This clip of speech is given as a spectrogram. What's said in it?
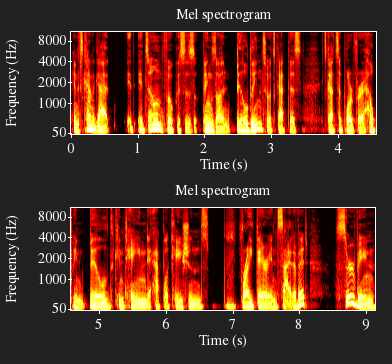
and it's kind of got it, its own focuses things on building. So it's got this, it's got support for helping build contained applications right there inside of it. Serving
